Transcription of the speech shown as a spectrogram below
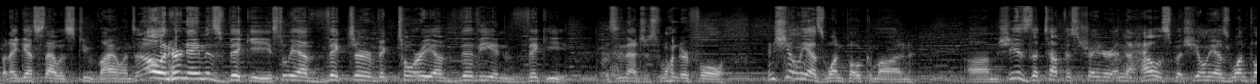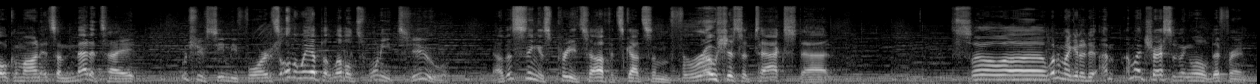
But I guess that was too violent. And, oh, and her name is Vicky. So we have Victor, Victoria, Vivi, and Vicky. Isn't that just wonderful? And she only has one Pokemon. Um, she is the toughest trainer in the house, but she only has one Pokemon. It's a Meditite, which we've seen before. It's all the way up at level 22. Now, this thing is pretty tough. It's got some ferocious attack stat. So, uh, what am I to do? I'm, I might try something a little different.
